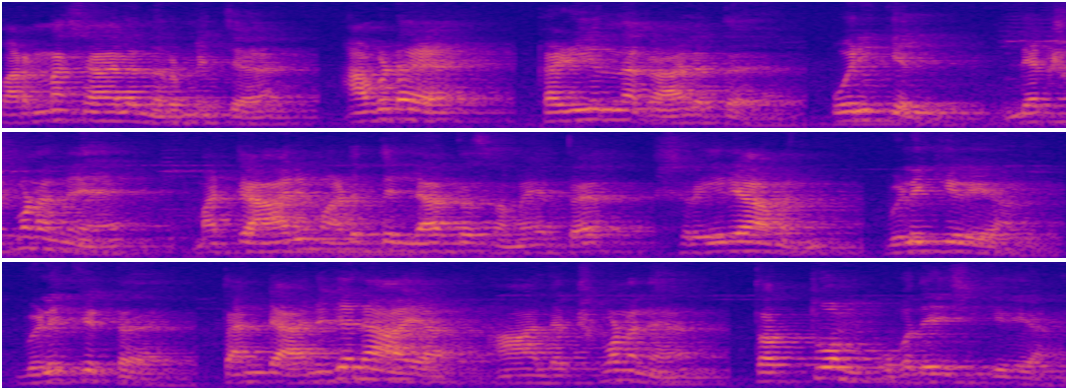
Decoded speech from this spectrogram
പർണശാല നിർമ്മിച്ച് അവിടെ കഴിയുന്ന കാലത്ത് ഒരിക്കൽ ലക്ഷ്മണനെ മറ്റാരും അടുത്തില്ലാത്ത സമയത്ത് ശ്രീരാമൻ വിളിക്കുകയാണ്. വിളിച്ചിട്ട് തന്റെ അനുജനായ ആ ലക്ഷ്മണന് തത്വം ഉപദേശിക്കുകയാണ്.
